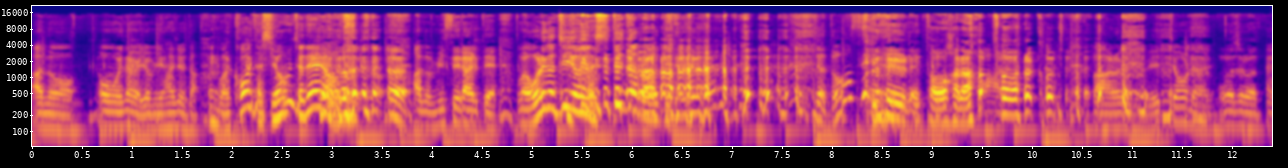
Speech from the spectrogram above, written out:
あの大森なが読み始めた「うん。お前声出し読むんじゃねえよ」あの見せられて「お前俺が字読んだの知ってんだろ」っ てじゃあどうせ。う んパワハラパワハラコントあれめっちゃおもろい。あれ面白かった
